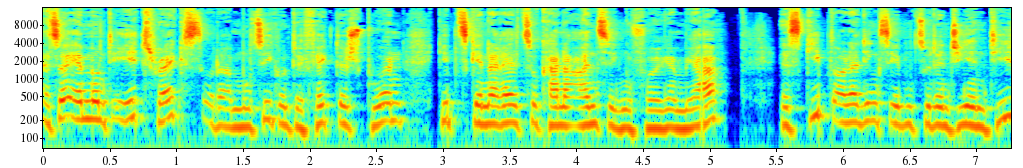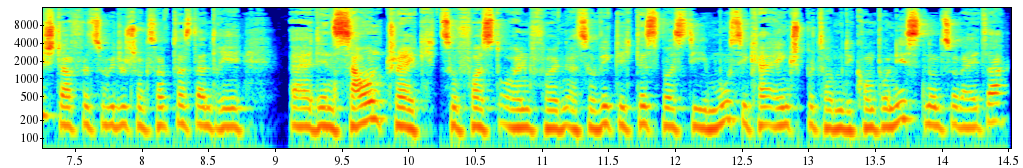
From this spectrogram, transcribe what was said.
also M&E-Tracks oder Musik- und Effekte-Spuren gibt es generell zu keiner einzigen Folge mehr. Es gibt allerdings eben zu den GNT-Staffeln, so wie du schon gesagt hast, André, äh, den Soundtrack zu fast allen Folgen. Also wirklich das, was die Musiker eingespielt haben, die Komponisten und so weiter.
